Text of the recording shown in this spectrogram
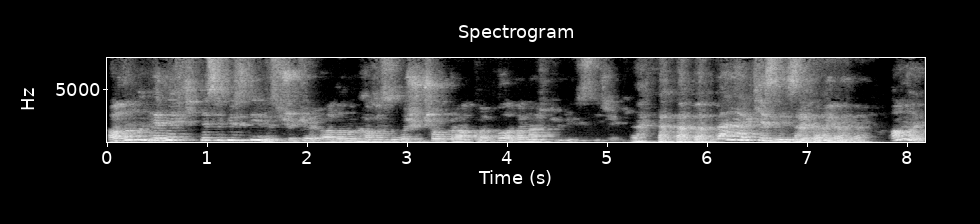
Adamın hedef kitlesi biz değiliz. Çünkü adamın kafasında şu çok rahat var. Bu adam her türlü izleyecek. ben herkesi izlerim. Ama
